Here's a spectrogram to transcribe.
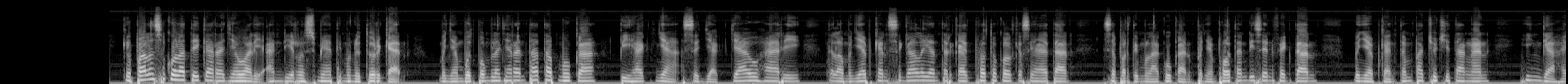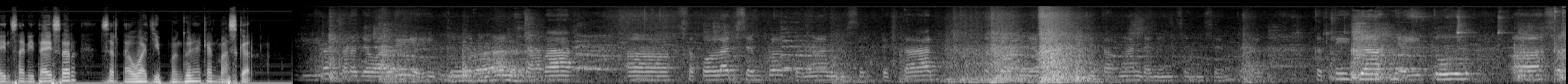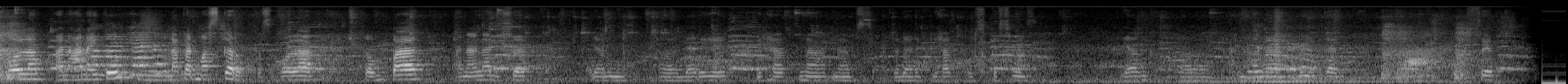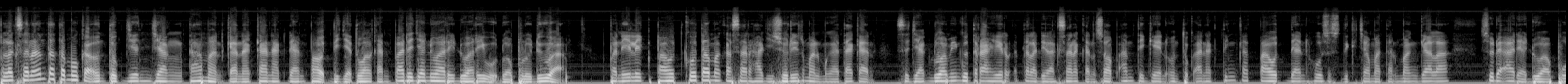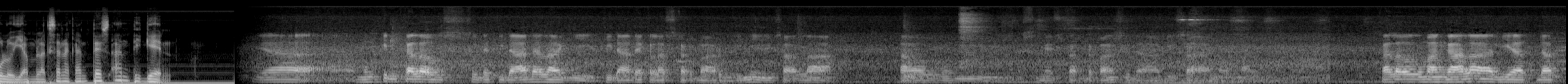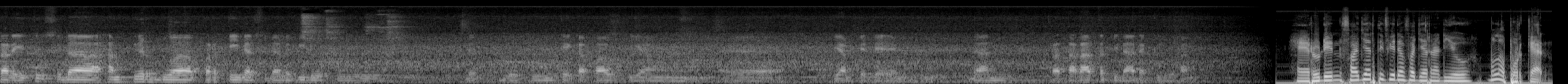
Kepala Sekolah TK Raja Wali Andi Rosmiati menuturkan, menyambut pembelajaran tatap muka, pihaknya sejak jauh hari telah menyiapkan segala yang terkait protokol kesehatan seperti melakukan penyemprotan disinfektan, menyiapkan tempat cuci tangan, hingga hand sanitizer, serta wajib menggunakan masker. Raja Wali yaitu cara uh, sekolah disemprot dengan disinfektan, kedua menyiapkan cuci tangan dan disinfektan. Ketiga yaitu uh, sekolah anak-anak itu menggunakan masker ke sekolah. Keempat anak-anak diswab yang uh, dari pihak NABS atau dari pihak puskesmas yang anak-anak uh, menggunakan uh, swab Pelaksanaan tatap muka untuk jenjang taman kanak-kanak dan PAUD dijadwalkan pada Januari 2022. Penilik PAUD Kota Makassar Haji Sudirman mengatakan, sejak dua minggu terakhir telah dilaksanakan swab antigen untuk anak tingkat PAUD dan khusus di Kecamatan Manggala sudah ada 20 yang melaksanakan tes antigen. Ya, mungkin kalau sudah tidak ada lagi, tidak ada kelas terbaru ini insya Allah tahun semester depan sudah bisa normal. Kalau Manggala lihat daftar itu sudah hampir 2 per 3, sudah lebih 20 20 TK PAUD yang eh, yang PTM dan rata-rata tidak ada keluhan. Herudin Fajar TV dan Fajar Radio melaporkan.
